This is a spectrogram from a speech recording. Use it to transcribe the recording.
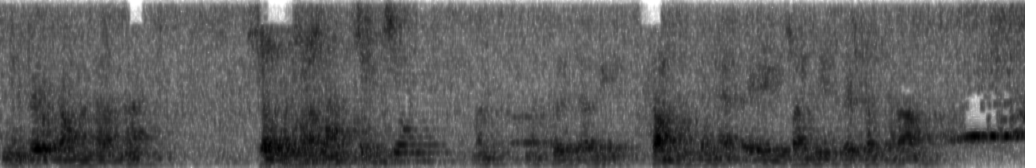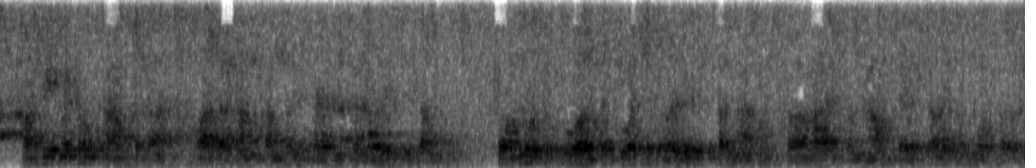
嗯，这个刚才谈呢，这个才叫禅修。มันมันเกิดจากนี่กรรมของตรงนี้เองบางทีเกิดคำถามบางทีไม่ต้องถามก็ได้ว่าจะทำกรรมตัวนี้ไปเฉลยที่หลังตอนรู้สึกตัวจะตัวเฉลยปัญหาของกายปัญหาเกิดได้ทั้งหมดเลย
